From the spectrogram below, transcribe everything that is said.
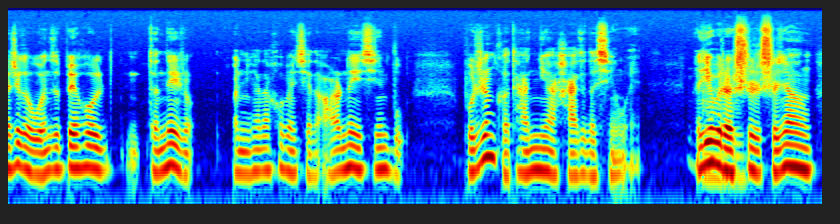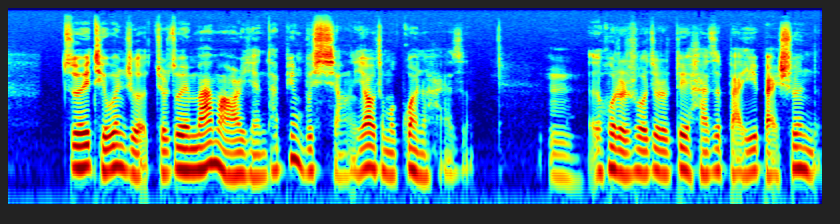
那这个文字背后的内容，呃，你看他后边写的，而内心不不认可他溺爱孩子的行为，那意味着是实际上作为提问者，就是作为妈妈而言，她并不想要这么惯着孩子，嗯，呃，或者说就是对孩子百依百顺的，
